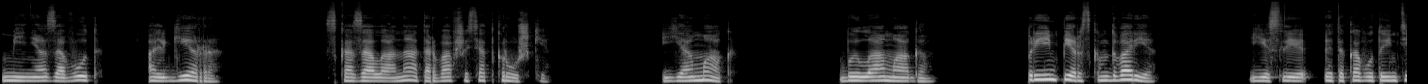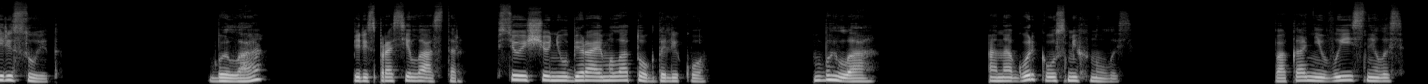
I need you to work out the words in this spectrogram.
«Меня зовут Альгерра», — сказала она, оторвавшись от кружки. «Я маг. Была магом. При имперском дворе если это кого-то интересует. «Была?» – переспросил Астер, все еще не убирая молоток далеко. «Была». Она горько усмехнулась. «Пока не выяснилось,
